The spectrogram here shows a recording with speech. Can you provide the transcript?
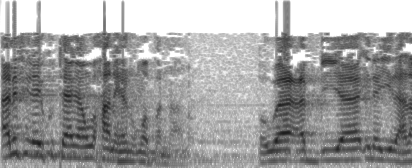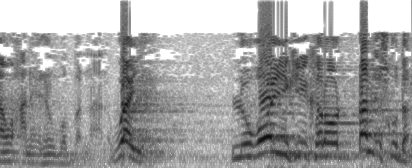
Alif inay ku taagaan waxaan ahayn uma bannaano. Oo waa cabdiyaa inay yidhahdaan waxaan ahayn uma bannaano. Waa yahay. Luqooyinkii kaleoo dhan isku dar.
